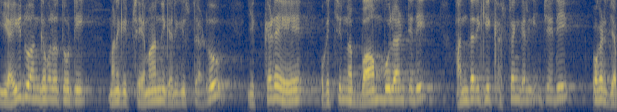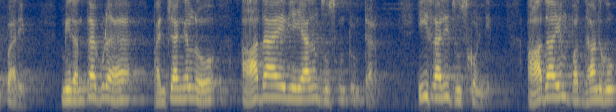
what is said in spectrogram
ఈ ఐదు అంగములతోటి మనకి క్షేమాన్ని కలిగిస్తాడు. ఇక్కడే ఒక చిన్న బాంబు లాంటిది అందరికీ కష్టం కలిగించేది ఒకటి చెప్పాలి. మీరంతా కూడా పంచాంగంలో ఆదాయ వ్యయాలను చూసుకుంటూ ఉంటారు. ఈసారి చూసుకోండి. ఆదాయం పద్నాలుగు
